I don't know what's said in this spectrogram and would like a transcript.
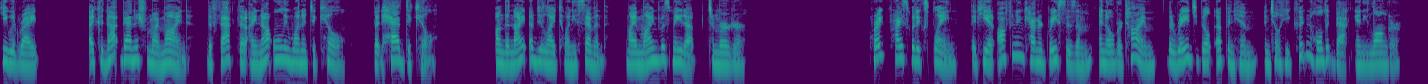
He would write, I could not banish from my mind the fact that I not only wanted to kill, but had to kill. On the night of July 27th, my mind was made up to murder. Craig Price would explain that he had often encountered racism, and over time, the rage built up in him until he couldn't hold it back any longer.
